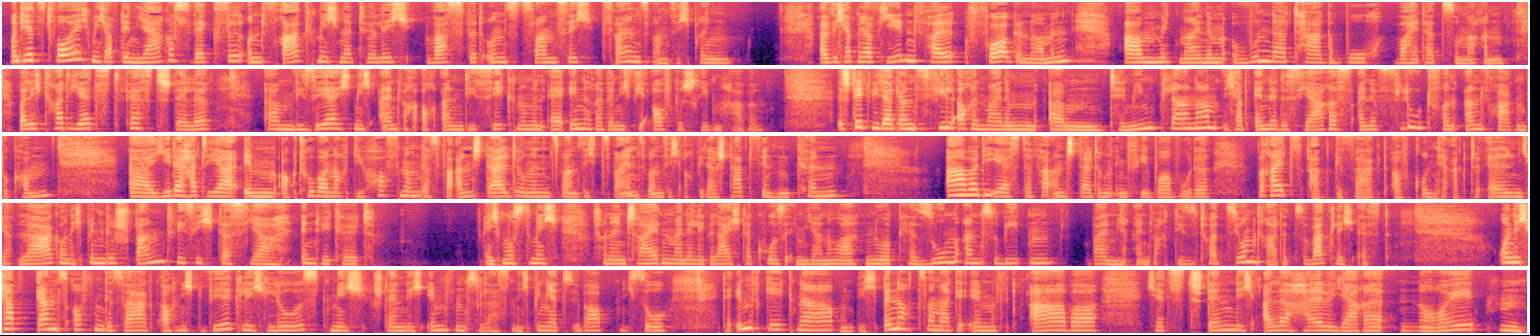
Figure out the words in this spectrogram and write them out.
Und jetzt freue ich mich auf den Jahreswechsel und frage mich natürlich, was wird uns 2022 bringen? Also ich habe mir auf jeden Fall vorgenommen, ähm, mit meinem Wundertagebuch weiterzumachen, weil ich gerade jetzt feststelle, ähm, wie sehr ich mich einfach auch an die Segnungen erinnere, wenn ich sie aufgeschrieben habe. Es steht wieder ganz viel auch in meinem ähm, Terminplaner. Ich habe Ende des Jahres eine Flut von Anfragen bekommen. Äh, jeder hatte ja im Oktober noch die Hoffnung, dass Veranstaltungen 2022 auch wieder stattfinden können. Aber die erste Veranstaltung im Februar wurde bereits abgesagt aufgrund der aktuellen Lage und ich bin gespannt, wie sich das Jahr entwickelt. Ich musste mich schon entscheiden, meine Liebe leichter Kurse im Januar nur per Zoom anzubieten, weil mir einfach die Situation gerade zu wackelig ist. Und ich habe ganz offen gesagt auch nicht wirklich Lust, mich ständig impfen zu lassen. Ich bin jetzt überhaupt nicht so der Impfgegner und ich bin noch zweimal geimpft, aber jetzt ständig alle halbe Jahre neu, hm,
